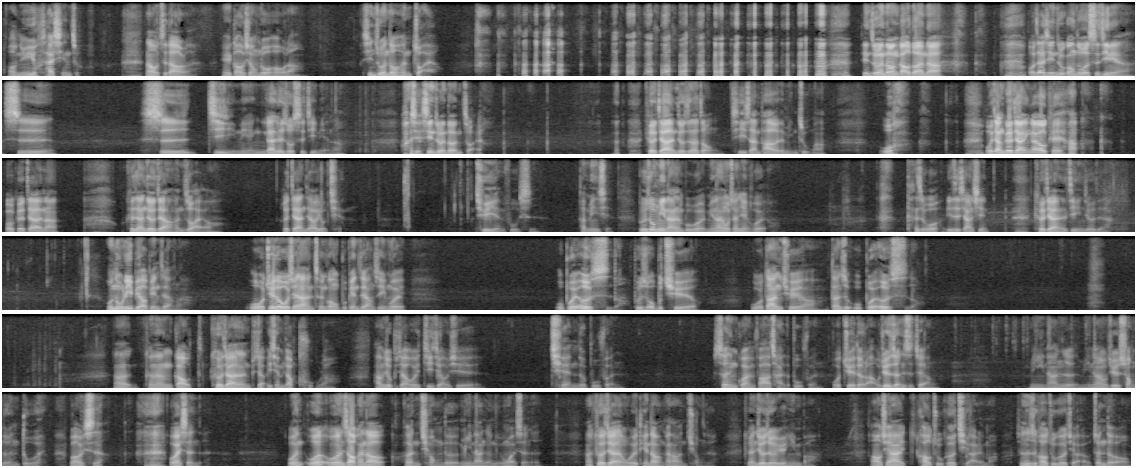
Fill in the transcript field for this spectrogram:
哦，女友在新竹，那我知道了，因为高雄落后了，新竹人都很拽啊。新竹人都很高端的，我在新竹工作了十几年啊，十十几年，应该可以说十几年了。而且新竹人都很拽啊，客家人就是那种欺善怕恶的民族嘛。我 我讲客家应该 OK 啊，我客家人啊，客家人就这样很拽哦，客家人只要有钱，趋炎附势。很明显，不是说闽南人不会，闽南人我相信也会哦。但是我一直相信客家人的基因就是这样。我努力不要变这样啊！我觉得我现在很成功，我不变这样是因为我不会饿死啊！不是说我不缺哦，我当然缺啊，但是我不会饿死哦。啊，可能高客家人比较以前比较苦啦，他们就比较会计较一些钱的部分、升官发财的部分。我觉得啦，我觉得人是这样。闽南人，闽南人我觉得爽的很多哎，不好意思啊，外省人，我我我很少看到很穷的闽南人跟外省人。那客家人，我一天到晚看到很穷的，可能就这个原因吧。然后现在靠主科起来了嘛？真的是靠主科起来哦，真的哦。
